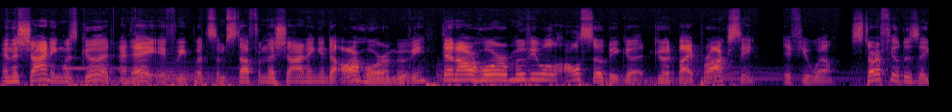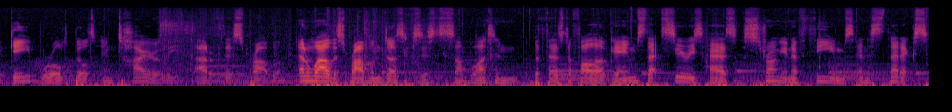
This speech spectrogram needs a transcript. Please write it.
And The Shining was good. And hey, if we put some stuff from The Shining into our horror movie, then our horror movie will also be good. Good by proxy if you will. Starfield is a game world built entirely out of this problem. And while this problem does exist somewhat in Bethesda Fallout games, that series has strong enough themes and aesthetics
